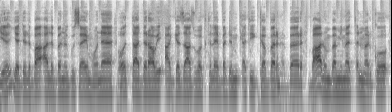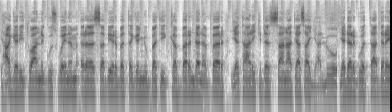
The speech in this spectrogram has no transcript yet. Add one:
ይህ የድል በዓል በንጉሳዊም ሆነ በወታደራዊ አገዛዝ ወቅት ላይ በድምቀት ይከበር ነበር። በዓሉን በሚመጥን መልኩ የሀገሪቷ ንጉሥ ወይንም ርዕሰ ብሔር በተገኙበት ይከበር እንደነበር የታሪክ ድርሳናት ያሳያሉ። የደርግ ወታደራዊ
